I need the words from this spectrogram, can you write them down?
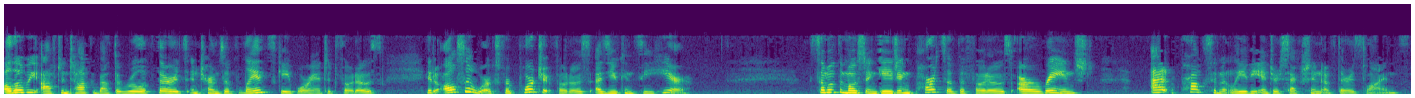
Although we often talk about the rule of thirds in terms of landscape-oriented photos, it also works for portrait photos as you can see here. Some of the most engaging parts of the photos are arranged at approximately the intersection of thirds lines.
